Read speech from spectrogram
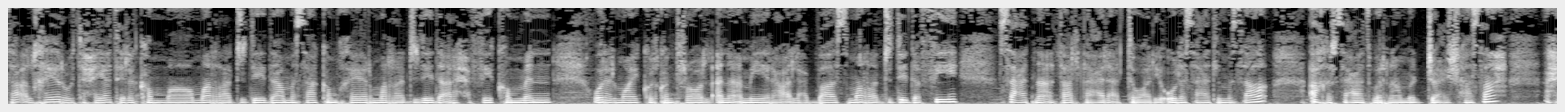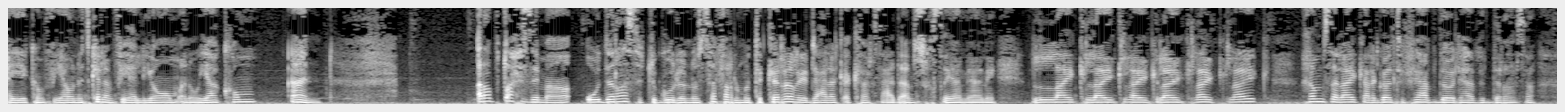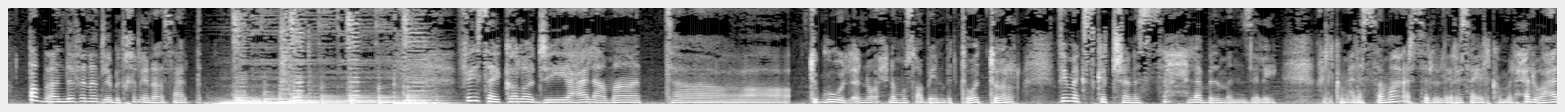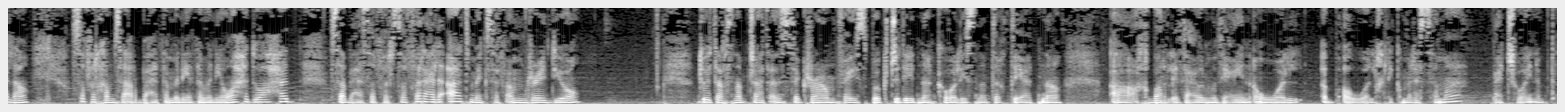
ومساء الخير وتحياتي لكم مرة جديدة. مساكم خير مرة جديدة. أرحب فيكم من وراء المايك والكنترول. أنا أميرة العباس. مرة جديدة في ساعتنا الثالثة على التوالي. أولى ساعات المساء آخر ساعات برنامج عيشها صح. أحييكم فيها ونتكلم فيها اليوم أنا وياكم عن ربط أحزمة ودراسة تقول أنه السفر المتكرر يجعلك أكثر سعادة. أنا شخصيا يعني like like like like like like خمسة like على قولة فيفي عبدو لهذه الدراسة. طبعا definitely بتخلينا أسعد. في سيكولوجي علامات تقول إنه إحنا مصابين بالتوتر في Mix Kitchen السحلب المنزلي. خليكم على السماع أرسلوا لي رسائلكم الحلوة على صفر خمسة أربعة ثمانية, ثمانية واحد, واحد سبعة صفر صفر على at Mix FM Radio. تويتر سناب شات إنستغرام فيسبوك جديدنا كواليسنا تغطياتنا آه، أخبار الإذاعة والمذيعين أول بأول. خليكم على السماع بعد شوي نبدأ.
